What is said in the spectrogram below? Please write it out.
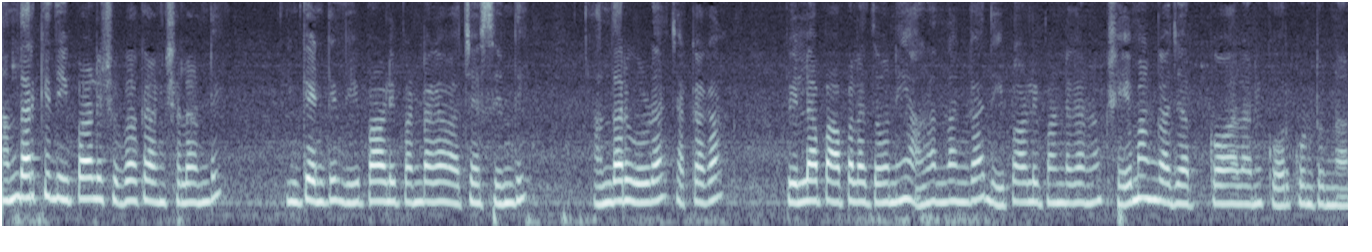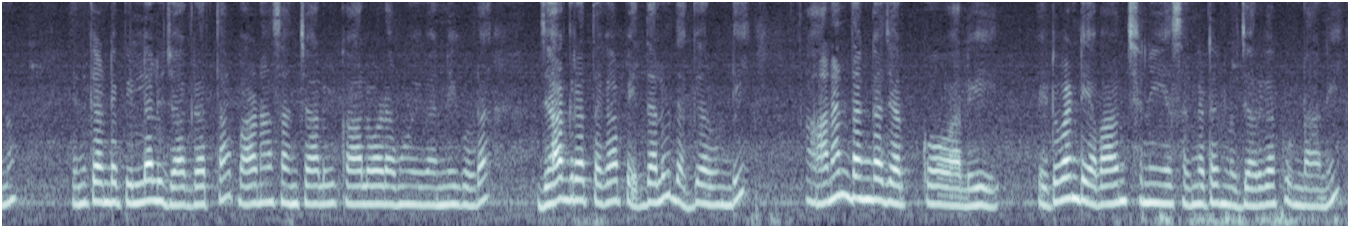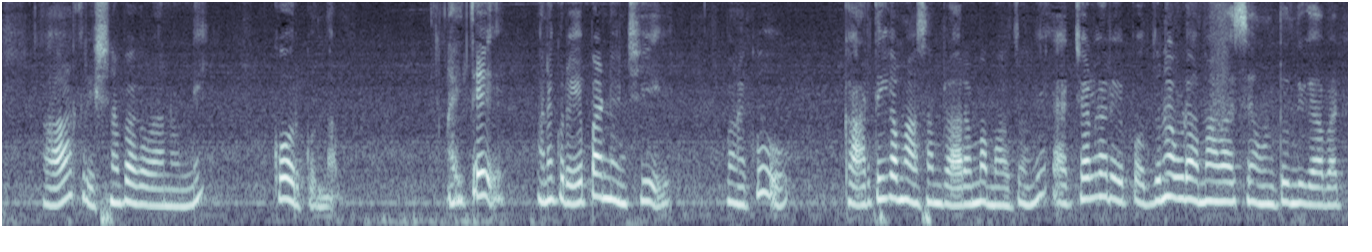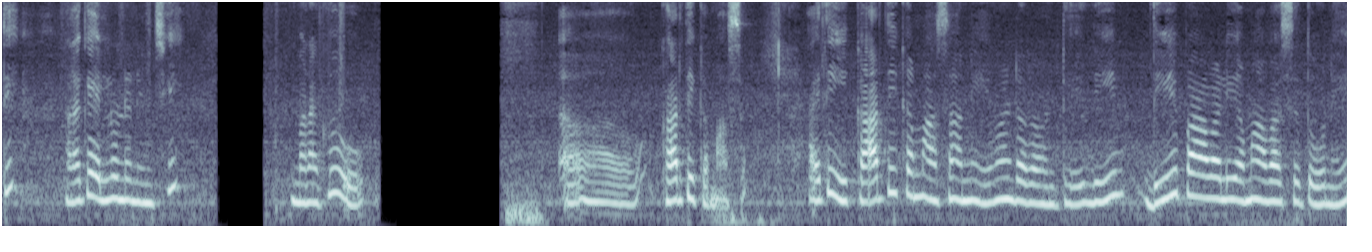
అందరికీ దీపావళి శుభాకాంక్షలు అండి. ఇంకేంటి దీపావళి పండగ వచ్చేసింది. అందరూ కూడా చక్కగా పిల్ల పాపలతోని ఆనందంగా దీపావళి పండుగను క్షేమంగా జరుపుకోవాలని కోరుకుంటున్నాను. ఎందుకంటే పిల్లలు జాగ్రత్త బాణాసంచాలు కాలవడము ఇవన్నీ కూడా జాగ్రత్తగా పెద్దలు దగ్గరుండి ఆనందంగా జరుపుకోవాలి. ఎటువంటి అవాంఛనీయ సంఘటనలు జరగకుండా అని ఆ కృష్ణ భగవాను కోరుకుందాం. అయితే మనకు రేపటి నుంచి మనకు కార్తీక మాసం ప్రారంభమవుతుంది. యాక్చువల్గా రేపు పొద్దున కూడా అమావాస్య ఉంటుంది కాబట్టి మనకి ఎల్లుండి నుంచి మనకు కార్తీక మాసం. అయితే ఈ కార్తీక మాసాన్ని ఏమంటారు అంటే దీ దీపావళి అమావాస్యతోనే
